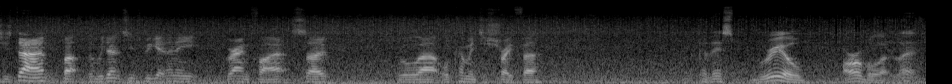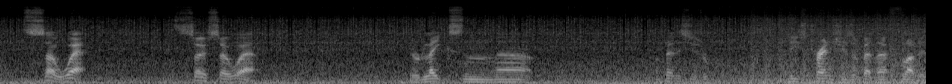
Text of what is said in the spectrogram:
she's down, but we don't seem to be getting any ground fire, so we'll uh, we'll come into strafer. Look at this, real horrible. It's so wet, it's so so wet. There are lakes and uh, I bet this is these trenches. I bet they're flooded.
